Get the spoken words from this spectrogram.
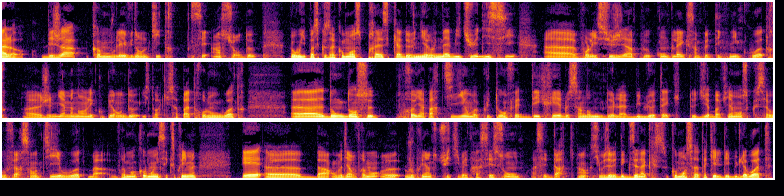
Alors, déjà, comme vous l'avez vu dans le titre, c'est 1 sur 2. Oui, parce que ça commence presque à devenir une habitude ici, euh, pour les sujets un peu complexes, un peu techniques ou autres. Euh, j'aime bien maintenant les couper en deux, histoire qu'ils soient pas trop longs ou autres. Euh, donc dans ce première partie, on va plutôt en fait décrire le syndrome de la bibliothèque, de dire bah, finalement ce que ça vous faire sentir ou autre, bah, vraiment comment il s'exprime. Et euh, bah, on va dire vraiment, euh, je vous préviens tout de suite, il va être assez sombre, assez dark. Hein. Si vous avez des Xanax, commencez à attaquer le début de la boîte.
